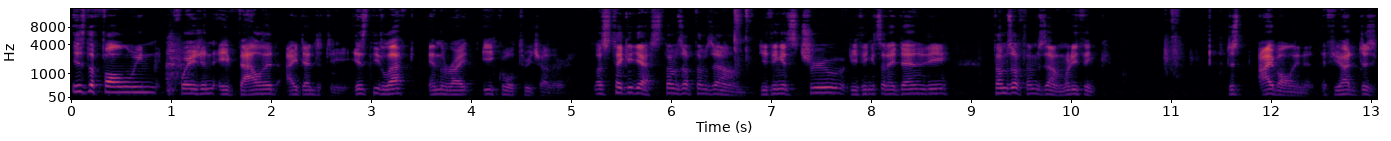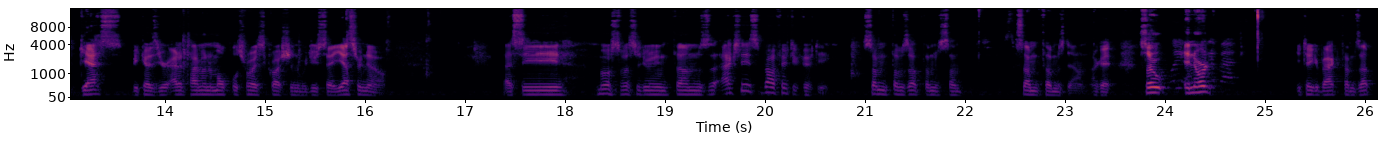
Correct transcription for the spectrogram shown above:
is the following equation a valid identity? Is the left and the right equal to each other? Let's take a guess. Thumbs up, thumbs down. Do you think it's true? Do you think it's an identity? Thumbs up, thumbs down. What do you think? Just eyeballing it. If you had to just guess because you're out of time on a multiple choice question, would you say yes or no? I see most of us are doing thumbs. Actually, it's about 50-50. Some thumbs up, thumbs some, some thumbs down. Okay. So Wait, in order, get back to you. you take it back, thumbs up.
